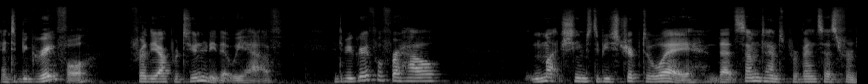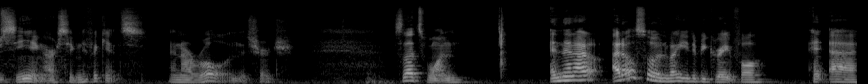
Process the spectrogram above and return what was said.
and to be grateful for the opportunity that we have, and to be grateful for how much seems to be stripped away that sometimes prevents us from seeing our significance and our role in the church. So that's one. And then I'd also invite you to be grateful uh,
